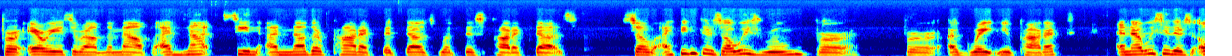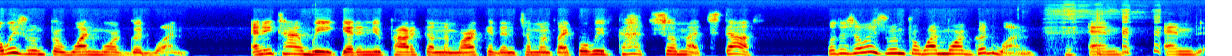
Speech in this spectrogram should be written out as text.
for areas around the mouth. I've not seen another product that does what this product does. So I think there's always room for for a great new product. And I always say there's always room for one more good one. Anytime we get a new product on the market and someone's like, well, we've got so much stuff. Well, there's always room for one more good one. And and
